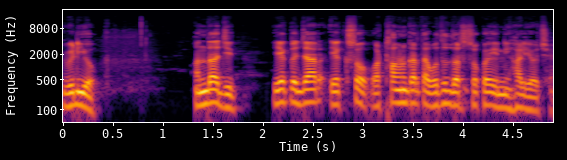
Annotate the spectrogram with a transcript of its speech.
વીડિયો અંદાજિત એક હજાર એકસો અઠ્ઠાવન કરતાં વધુ દર્શકોએ નિહાળ્યો છે.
